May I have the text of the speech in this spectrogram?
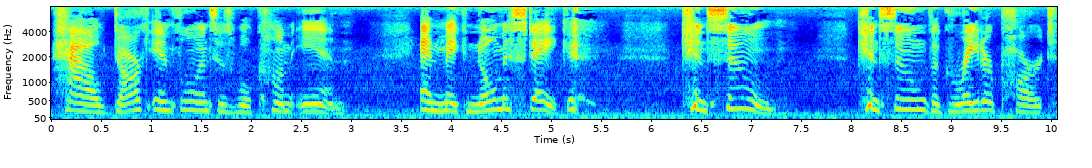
how dark influences will come in and make no mistake, consume, consume the greater part,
